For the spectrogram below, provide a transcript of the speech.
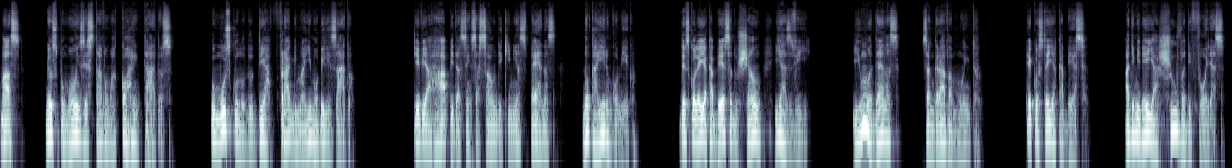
mas meus pulmões estavam acorrentados, o músculo do diafragma imobilizado. Tive a rápida sensação de que minhas pernas não caíram comigo. Descolei a cabeça do chão e as vi. E uma delas sangrava muito. Recostei a cabeça. Admirei a chuva de folhas,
